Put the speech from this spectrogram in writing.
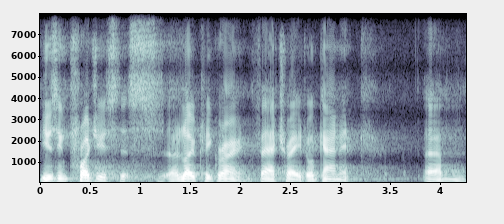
using produce that's uh, locally grown, fair trade, organic, um,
